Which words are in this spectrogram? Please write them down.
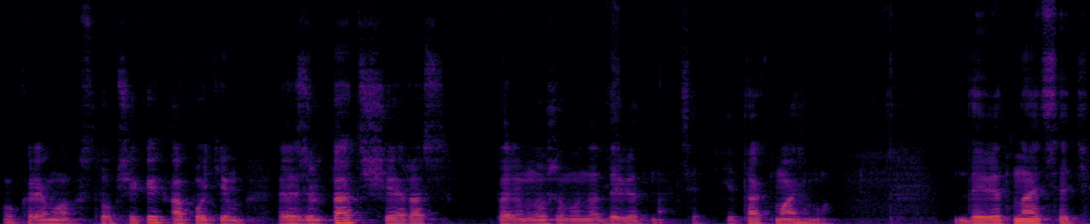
окремо стопчики, а потім результат ще раз перемножимо на 19. І так маємо 19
